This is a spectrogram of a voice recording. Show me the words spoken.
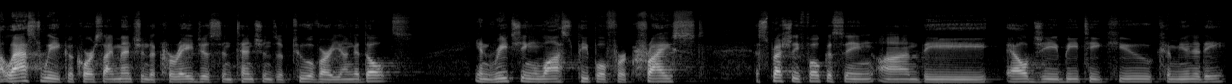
Uh, last week, of course, I mentioned the courageous intentions of two of our young adults in reaching lost people for Christ, especially focusing on the LGBTQ community.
